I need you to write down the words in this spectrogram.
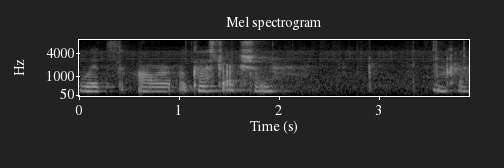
with our construction. Okay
